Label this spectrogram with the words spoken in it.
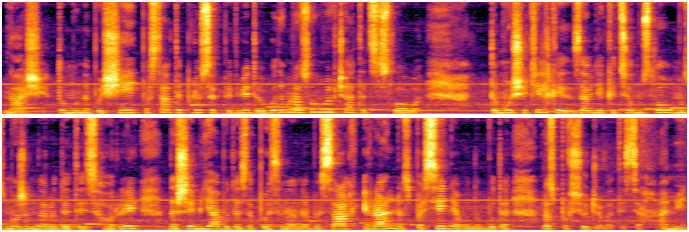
наші. Тому напишіть, поставте плюсик під відео, будемо разом вивчати це слово. Тому що тільки завдяки цьому слову ми зможемо народитись згори, наше ім'я буде записано на небесах, і реально спасіння воно буде розповсюджуватися. Амінь.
